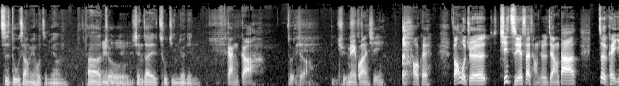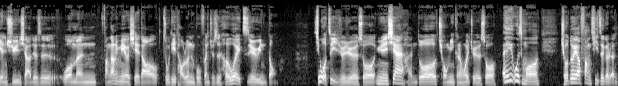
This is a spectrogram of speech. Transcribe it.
制度上面或怎么样，他就现在处境有点尴尬。对啊，的确没关系。OK，反正我觉得其实职业赛场就是这样，大家这个可以延续一下，就是我们访纲里面有写到主题讨论的部分，就是何谓职业运动。其实我自己就觉得说，因为现在很多球迷可能会觉得说，哎，为什么球队要放弃这个人？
